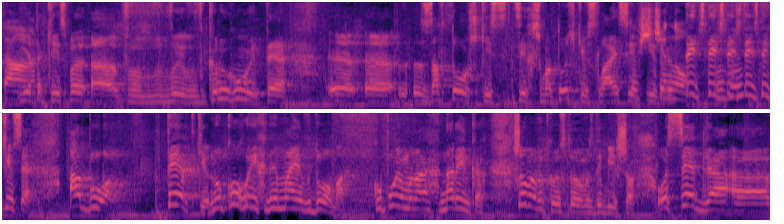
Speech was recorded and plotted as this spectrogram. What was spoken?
Так. Є такий а, ви вкоригуєте е, е, завтовшкість цих шматочків, слайсів Товщину. тич, тич, тич, тич, тич і все. Або Тертки, ну кого їх немає вдома? Купуємо на, на ринках. Що ми використовуємо здебільшого? Ось це для,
